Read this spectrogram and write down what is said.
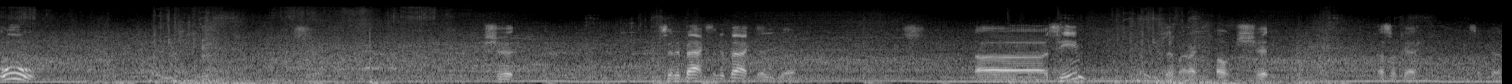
Ooh. Send it back, send it back. There you go. Uh, team? Right? Oh, shit. That's okay. That's okay.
